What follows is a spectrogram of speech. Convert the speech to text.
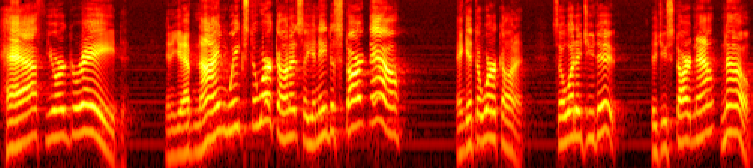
half your grade. And you have nine weeks to work on it, so you need to start now and get to work on it. So, what did you do? Did you start now? No.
